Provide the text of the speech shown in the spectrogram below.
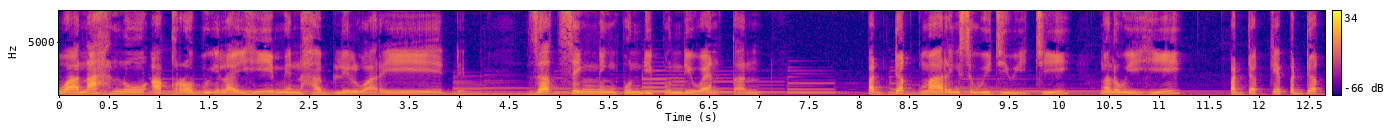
Wanahnu akrobu ilaihi min hablil warid. Zat sing ning pundi-pundi wenten pedek maring sewiji-wiji ngeluwihi pedek ke pedek.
